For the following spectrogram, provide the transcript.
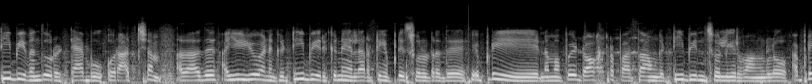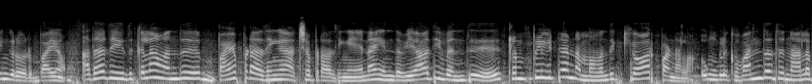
டிபி வந்து ஒரு டேபு ஒரு அச்சம். அதாவது ஐயோ எனக்கு டிபி இருக்குன்னு எல்லார்ட்டையும் எப்படி சொல்றது? எப்படி நம்ம போய் டாக்டர் பார்த்தா அவங்க டிபின்னு சொல்லிடுவாங்களோ அப்படிங்கிற ஒரு பயம். அதாவது இதுக்கெல்லாம் வந்து பயப்படாதீங்க அச்சப்படாதீங்க. ஏன்னா இந்த வியாதி வந்து கம்ப்ளீட்டா நம்ம வந்து கியூர் பண்ணலாம். உங்களுக்கு வந்ததுனால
